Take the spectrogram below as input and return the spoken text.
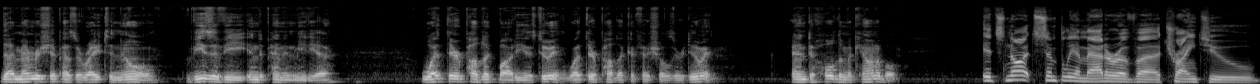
That membership has a right to know, vis a vis independent media, what their public body is doing, what their public officials are doing, and to hold them accountable. It's not simply a matter of uh, trying to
